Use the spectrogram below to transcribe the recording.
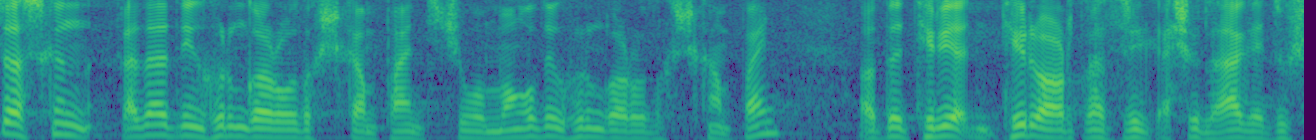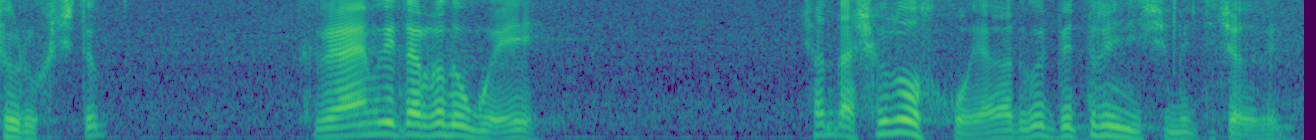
засаг нь гадаадын хөрөнгө оруулагч компанид ч юм уу Монголын хөрөнгө оруулагч компани одоо тэр тэр орд газрыг ашиглаа гэж зөвшөөр өгчдөг. Тэгэхээр аймгийн даргад үгүй. Чанд ашиглуулахгүй. Ягаад гэвэл бидний нэг шиг мэдж байгаа гэдэг.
